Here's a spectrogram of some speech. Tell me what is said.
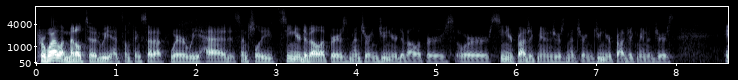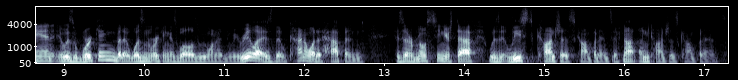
for a while at Metal Toad, we had something set up where we had essentially senior developers mentoring junior developers or senior project managers mentoring junior project managers. And it was working, but it wasn't working as well as we wanted. And we realized that kind of what had happened is that our most senior staff was at least conscious competence, if not unconscious competence.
